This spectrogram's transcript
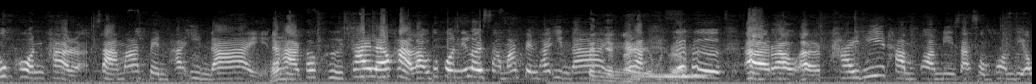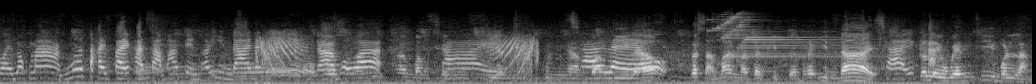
ทุกคนค่ะสามารถเป็นพระอินทร์ได้นะคะ ก็คือใช่แล้วค่ะ เราทุกคนนี่เลยสามารถเป็นพระอินทร์ได้เป็นยังไงนะคะเนี่ยคุณแพรก็คืออ่าเราเอ่อใครที่ทำความดีสะสมความดีเอาไว้มากๆ เมื่อตายไปค่ะสามารถเป็นพระอินทร์ได้นั่นเองนะคะเพราะว่า ถ้าบางเพ็ญใช่เพียรคุณงามใช่ความดีแล้แล้ว ว ก็สามารถมาสถิตเป็นพระอินทร์ได้ ใช่ค่ะ ก็เลยเว้นที่บนหลัง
